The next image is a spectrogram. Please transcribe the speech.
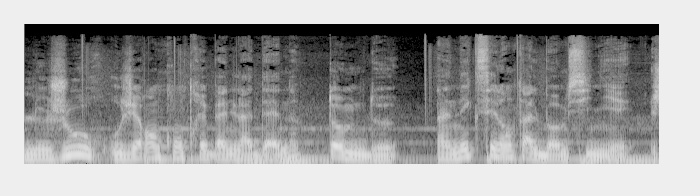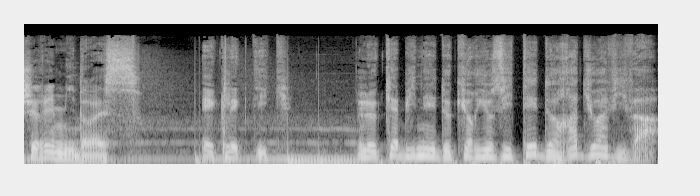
Le jour où j'ai rencontré Ben Laden, tome 2, un excellent album signé Jérémy Dress. Éclectique, le cabinet de curiosité de Radio Aviva.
